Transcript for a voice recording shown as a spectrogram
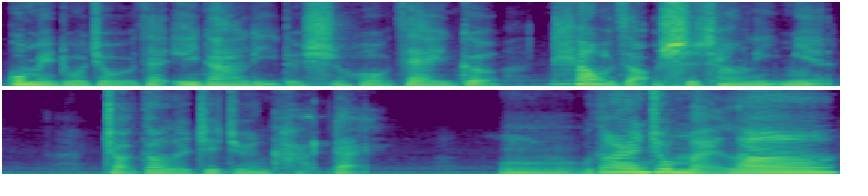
过没多久，在意大利的时候，在一个跳蚤市场里面找到了这卷卡带，嗯我，当然就买啦。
